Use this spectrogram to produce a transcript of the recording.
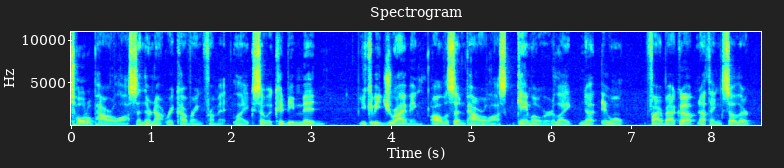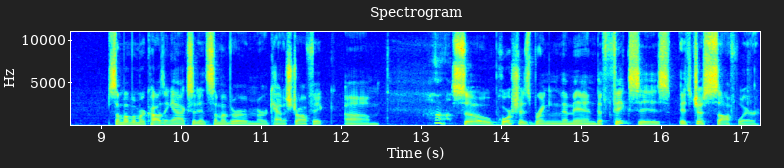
total power loss and they're not recovering from it. Like, so it could be mid, you could be driving, all of a sudden power loss, game over. Like, no, it won't fire back up, nothing. So they're, some of them are causing accidents, some of them are catastrophic. Um, Huh. so Porsche is bringing them in. The fix is it's just software.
